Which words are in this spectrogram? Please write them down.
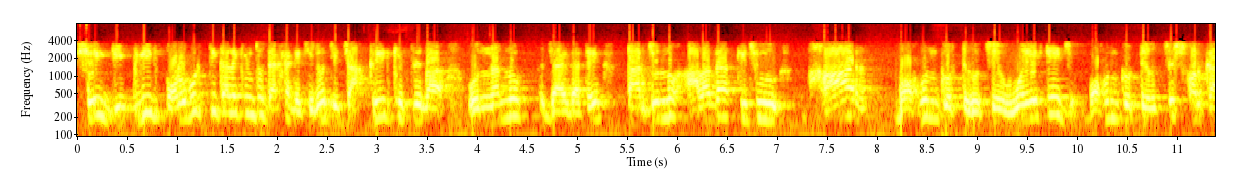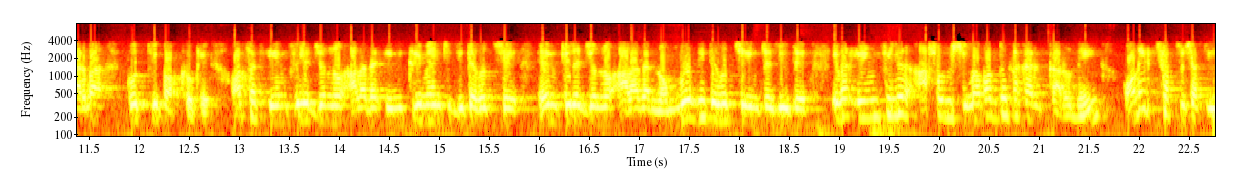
সেই ডিগ্রির পরবর্তীকালে কিন্তু দেখা গেছিল যে চাকরির ক্ষেত্রে বা অন্যান্য জায়গাতে তার জন্য আলাদা কিছু ভার বহন করতে হচ্ছে, ওয়েটেজ বহন করতে হচ্ছে সরকার বা কর্তৃপক্ষকে। অর্থাৎ এমফিল এর জন্য আলাদা ইনক্রিমেন্ট দিতে হচ্ছে এমফিল এর জন্য আলাদা নম্বর দিতে হচ্ছে ইন্টারভিউতে এবার এমফিল এর আসন সীমাবদ্ধ থাকার কারণেই অনেক ছাত্রছাত্রী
